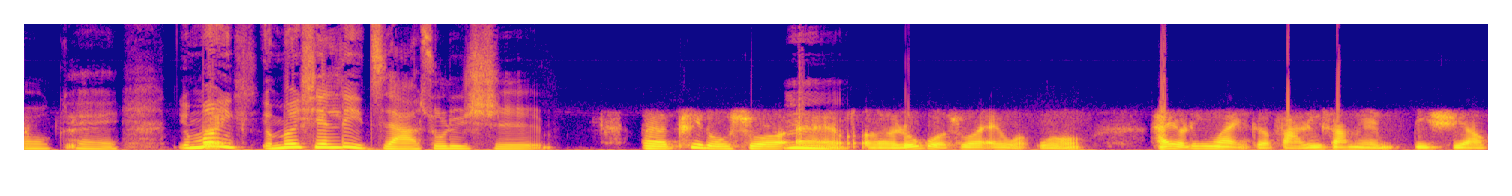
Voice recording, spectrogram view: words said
OK，有没有有没有一些例子啊，苏律师？呃，譬如说，呃呃，如果说，哎，我我还有另外一个法律上面必须要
